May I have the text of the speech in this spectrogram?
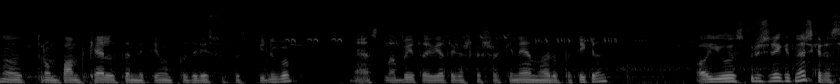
Nu, trumpam keletą metimų padarysiu su spinigu, nes labai tą vietą kažkas šakinėje noriu patikrinti. O jūs prižiūrėkit meškeris.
